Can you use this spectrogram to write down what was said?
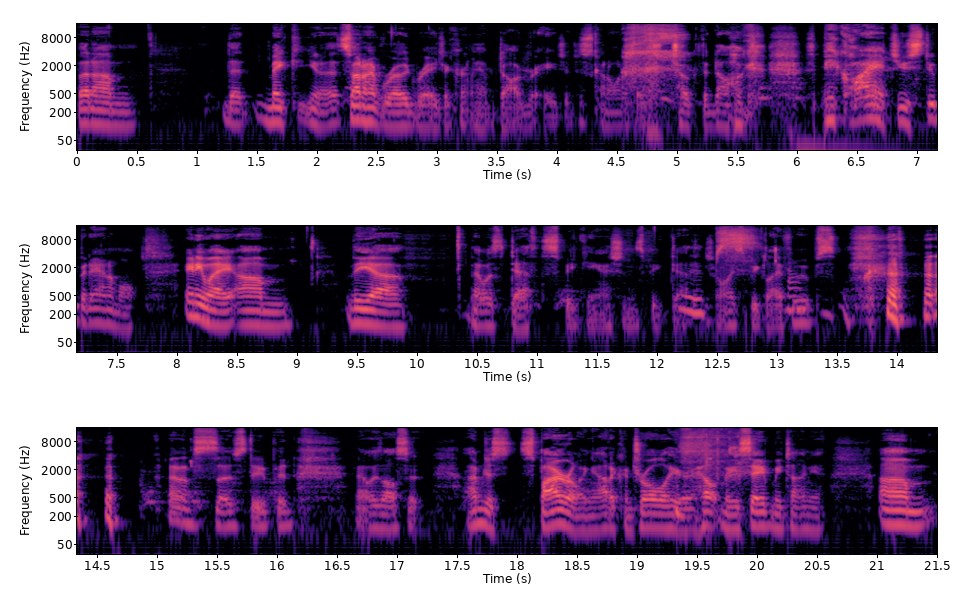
But um, that make you know. So I don't have road rage. I currently have dog rage. I just kind of want to choke the dog. Be quiet, you stupid animal. Anyway, um, the uh, that was death speaking. I shouldn't speak death. I should only speak life. Oops. I'm so stupid. That was also. I'm just spiraling out of control here. Help me, save me, Tonya. Um,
